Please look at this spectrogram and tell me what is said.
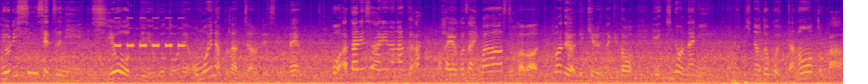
うより親切にしようっていうことをね思えなくなっちゃうんですよねこう当たり障りのなく「あおはようございます」とかはまではできるんだけど「え昨日何？昨日どこ行ったの?」とか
